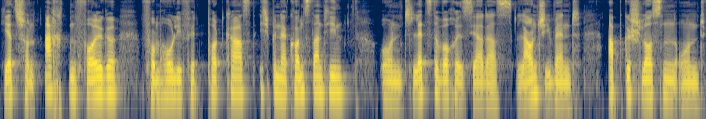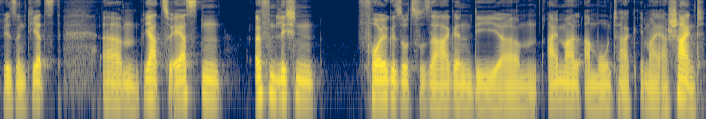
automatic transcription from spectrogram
jetzt schon achten Folge vom Holy Fit Podcast. Ich bin der Konstantin und letzte Woche ist ja das Launch-Event abgeschlossen und wir sind jetzt ähm, ja zur ersten öffentlichen Folge sozusagen, die ähm, einmal am Montag immer erscheint.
